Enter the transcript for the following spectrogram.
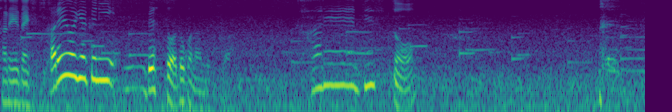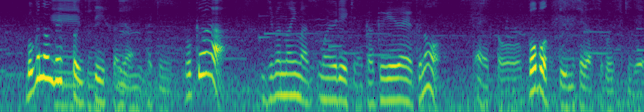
カレー大好き。カレーは逆にベストはどこなんですか？カレーベスト？僕のベスト言っていいですか、じゃあ先に。僕は自分の今最寄り駅の学芸大学のえー、とボボっていう店がすごい好きで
